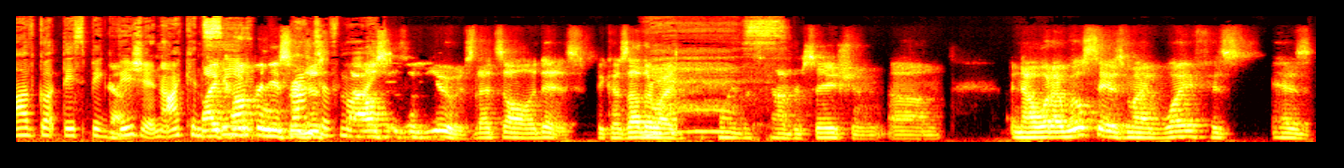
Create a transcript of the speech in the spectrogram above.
I've got this big Yeah. vision. I can my see companies are just of my. thousands of views. That's all it is. Because otherwise, a pointless conversation. Um, now, what I will say is, my wife has has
